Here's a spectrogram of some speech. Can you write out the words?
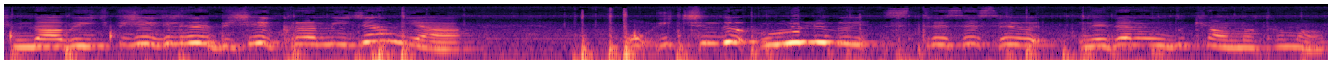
Şimdi abi hiçbir şekilde bir şey kıramayacağım ya. O içinde öyle bir strese neden oldu ki anlatamam.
